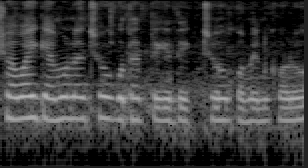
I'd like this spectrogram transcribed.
সবাই কেমন আছো? কোথার থেকে দেখছ? কমেন্ট করো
